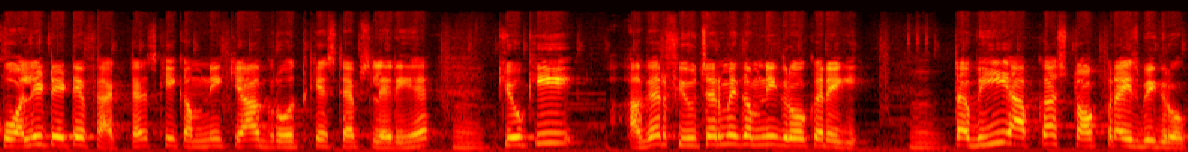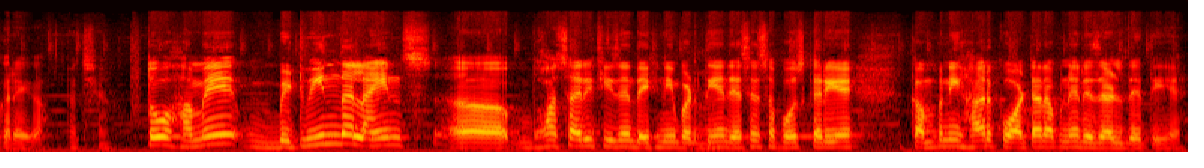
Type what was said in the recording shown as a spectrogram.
क्वालिटेटिव फैक्टर्स कि कंपनी क्या ग्रोथ के स्टेप्स ले रही है। क्योंकि अगर फ्यूचर में कंपनी ग्रो करेगी तभी आपका स्टॉक प्राइस भी ग्रो करेगा। अच्छा। तो हमें बिटवीन द लाइंस बहुत सारी चीज़ें देखनी पड़ती हैं। जैसे सपोज़ करिए कंपनी हर क्वार्टर अपने रिज़ल्ट देती है।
